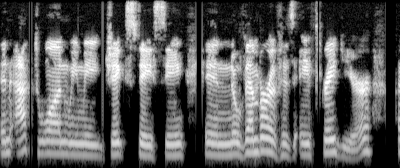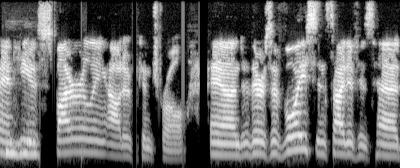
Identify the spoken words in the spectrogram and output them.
in Act One, we meet Jake Stacy in November of his eighth grade year. And he Mhm. is spiraling out of control. And there's a voice inside of his head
